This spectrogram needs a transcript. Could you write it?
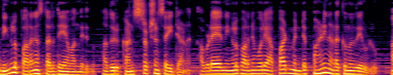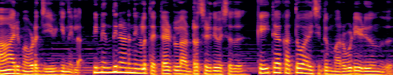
നിങ്ങൾ പറഞ്ഞ സ്ഥലത്ത് ഞാൻ വന്നിരുന്നു. അതൊരു കൺസ്ട്രക്ഷൻ സൈറ്റ് ആണ്. അവിടെ നിങ്ങൾ പറഞ്ഞ പോലെ അപ്പാർട്ട്മെന്റ് പണി നടക്കുന്നതേ ഉള്ളൂ. ആരും അവിടെ ജീവിക്കുന്നില്ല. പിന്നെ എന്തിനാണ് നിങ്ങൾ തെറ്റായിട്ടുള്ള അഡ്രസ്സ് എഴുതി വെച്ചത്? കെയ്റ്റ് ആ കത്ത് വായിച്ചിട്ട് മറുപടി എഴുതുന്നത്.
